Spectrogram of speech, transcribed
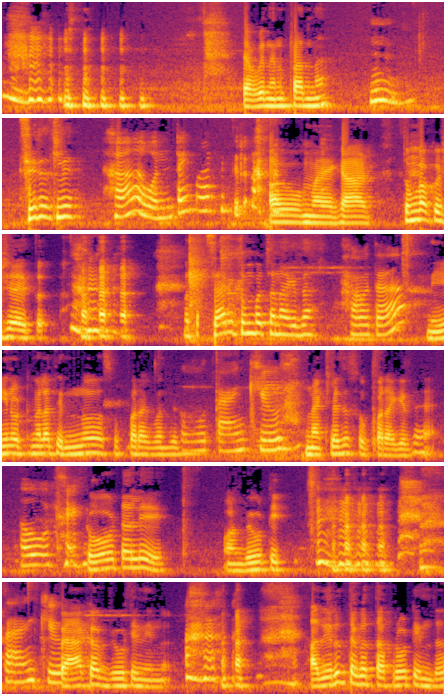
ಯಾವಾಗ ನೆನಪಾದ್ನ? ಸೀರಿಯಸ್ಲಿ ಹಾ ಒನ್ ಟೈಮ್ ಮಾಡ್ತಿದ್ದೀರಾ ಓ ಮೈ ಗಾಡ್ ತುಂಬಾ ಖುಷಿ ಆಯ್ತು. ಮತ್ತೆ ಸ್ಯಾರಿ ತುಂಬಾ ಚೆನ್ನಾಗಿದೆ. ಹೌದಾ? ನೀನ್ ಉಟ್ಟ ಮೇಲೆ ಅದು ಇನ್ನೂ ಸೂಪರ್ ಆಗಿ ಬಂದಿದೆ. ಓ ಥ್ಯಾಂಕ್ ಯು ನೆಕ್ಲೆಸ್ ಸೂಪರ್ ಆಗಿದೆ. ಓ thank totally one beauty thank you pack of beauty ನೀನು. ಅದಿರುತ್ತೆ ಗೊತ್ತಾ ಫ್ರೂಟಿಂದು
